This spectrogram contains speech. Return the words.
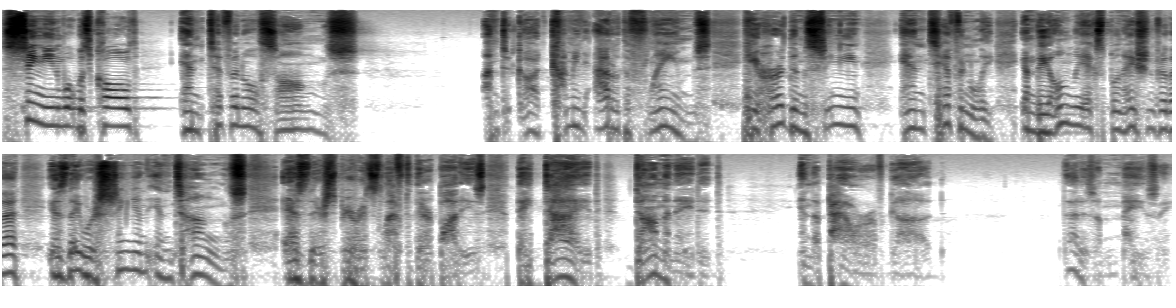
singing what was called antiphonal songs unto God, coming out of the flames. He heard them singing antiphonally. And the only explanation for that is they were singing in tongues as their spirits left their bodies. They died dominated in the power of God. That is amazing.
